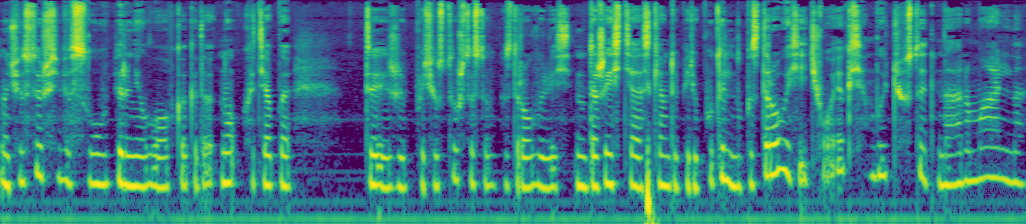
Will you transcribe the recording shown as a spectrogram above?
Но чувствуешь себя супер неловко, когда, ну, хотя бы ты же почувствуешь, что с тобой поздоровались. Ну, даже если тебя с кем-то перепутали, ну, поздоровайся, и человек себя будет чувствовать нормально.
